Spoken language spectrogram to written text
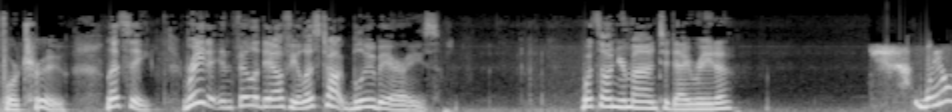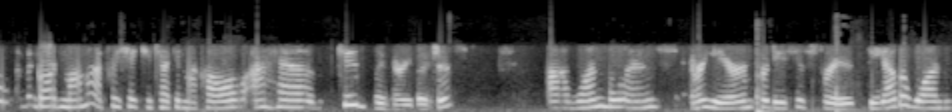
For true. Let's see. Rita in Philadelphia, let's talk blueberries. What's on your mind today, Rita? Well, Garden Mama, I appreciate you taking my call. I have two blueberry bushes. Uh, one blooms every year and produces fruit. The other one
